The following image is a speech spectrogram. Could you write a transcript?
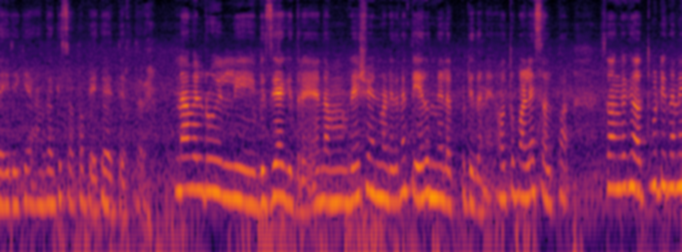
ಡೈರಿಗೆ? ಹಾಗಾಗಿ ಸ್ವಲ್ಪ ಬೇಗ ಎದ್ದಿರ್ತಾರೆ. ನಾವೆಲ್ಲರೂ ಇಲ್ಲಿ ಬ್ಯುಸಿಯಾಗಿದ್ದರೆ ನಮ್ಮ ರೇಷು ಏನು ಮಾಡಿದ್ದಾನೆ ತೇರದ ಮೇಲೆ ಹತ್ಬಿಟ್ಟಿದ್ದಾನೆ ಅವತ್ತು ಮಳೆ ಸ್ವಲ್ಪ. ಸೊ ಹಂಗಾಗಿ ಹತ್ಬಿಟ್ಟಿದ್ದಾನೆ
